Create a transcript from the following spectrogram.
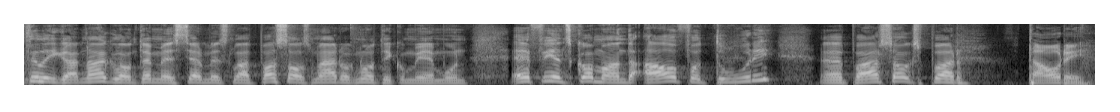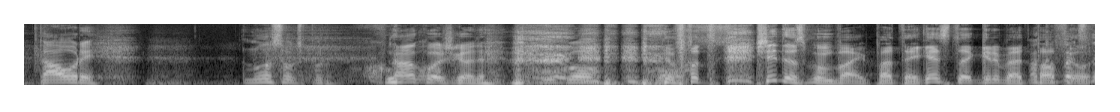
Stilīgā nagla, un te mēs ķeramies klāt pasaules mēroga notikumiem. Un F1 komanda Alfa Tūri eh, pārsauks par Taurī. Tauri. Nosauks par Nākošais gada. Šis man baigi patīk. Es gribētu A, Kāpēc?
